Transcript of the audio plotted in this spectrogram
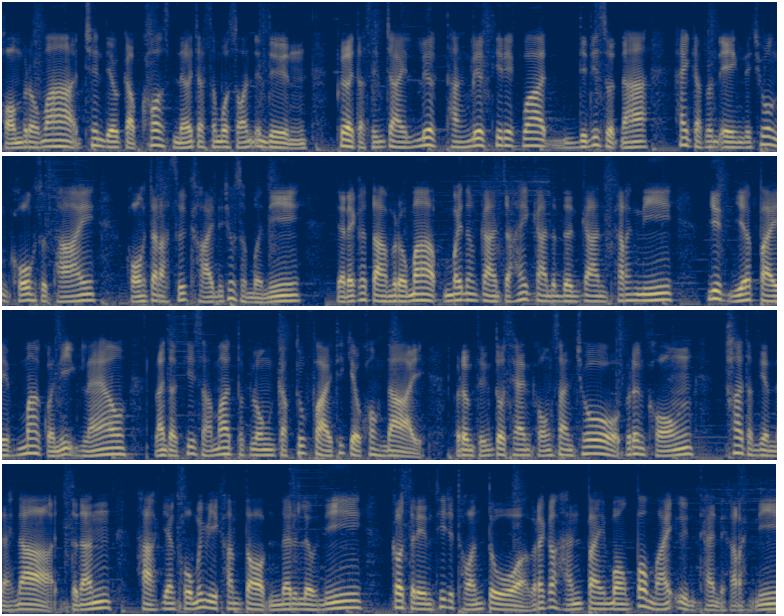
ของโรมาเช่นเดียวกับข้อเสนอจากสโมสรอื่นๆ เพื่อตัดสินใจเลือกทางเลือกที่เรียกว่าดีที่สุดนะฮะให้กับตนเองในช่วงโค้งสุดท้าย ของตลาดซื้อขายในช่วงเสมอนี้อย่างไรก็ตามโรมาไม่ต้องการจะให้การดำเนินการครั้งนี้ ยืดเยื้อไปมากกว่านี้อีกแล้ว หลังจากที่สามารถตกลงกับทุกฝ่ายที่เกี่ยวข้องได้รวมถึงตัวแทนของซานโชเรื่องของ ค่าธรรมเนียมนายหน้าดังนั้นหากยังคงไม่มีคำตอบในเร็วนี้ ก็เตรียมที่จะถอนตัว และก็หันไปมองเป้าหมายอื่นแทนในครั้งนี้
